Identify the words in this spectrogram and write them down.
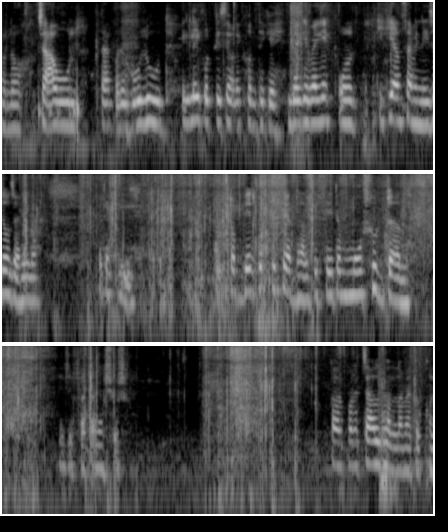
হলো চাউল, তারপরে হলুদ, এগুলাই করতেছে অনেকক্ষণ থেকে। ব্যাগে ব্যাগে কী কী আনছে আমি নিজেও জানি না। এটা কি? সব বের করতেছে আর ঢালতেছে, এটা মসুর ডাল। এই যে ফাটা মসুর। তারপরে চাল ঢাললাম এতক্ষণ,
